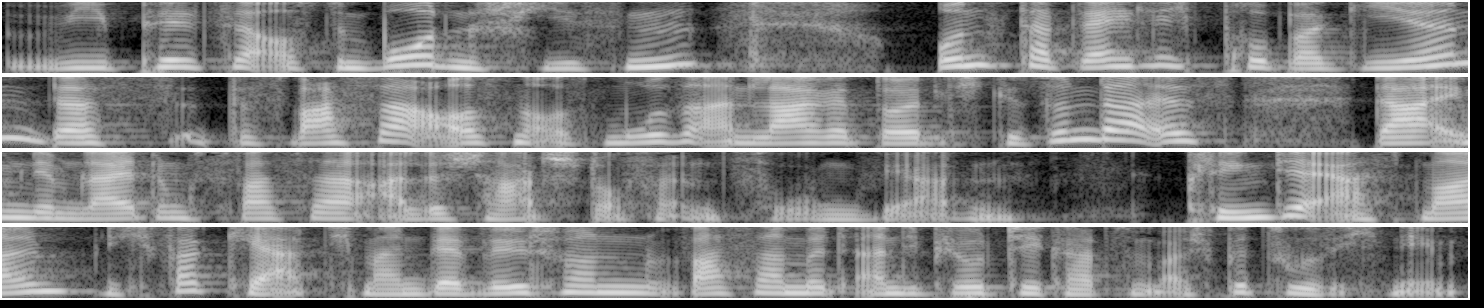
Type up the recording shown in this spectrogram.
wie Pilze aus dem Boden schießen und tatsächlich propagieren, dass das Wasser aus einer Osmoseanlage deutlich gesünder ist, da eben dem Leitungswasser alle Schadstoffe entzogen werden. Klingt ja erstmal nicht verkehrt. Ich meine, wer will schon Wasser mit Antibiotika zum Beispiel zu sich nehmen?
